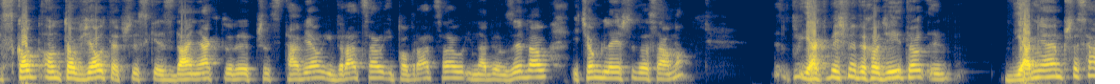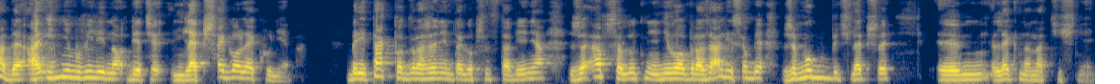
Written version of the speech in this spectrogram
skąd on to wziął, te wszystkie zdania, które przedstawiał i wracał i powracał i nawiązywał i ciągle jeszcze to samo. Jakbyśmy wychodzili, to y, ja miałem przesadę, a inni mówili, no wiecie, lepszego leku nie ma. Byli tak pod wrażeniem tego przedstawienia, że absolutnie nie wyobrażali sobie, że mógł być lepszy lek na nadciśnienie.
